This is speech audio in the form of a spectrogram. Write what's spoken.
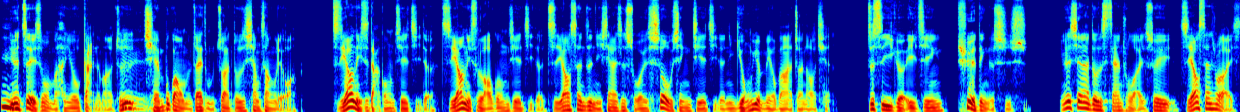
嗯因为这也是我们很有感的嘛，就是嗯钱不管我们再怎么赚，都是向上流啊。只要你是打工阶级的，只要你是劳工阶级的，只要甚至你现在是所谓受薪阶级的，你永远没有办法赚到钱，这是一个已经确定的事实。因为现在都是 centralized，所以只要 centralized，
